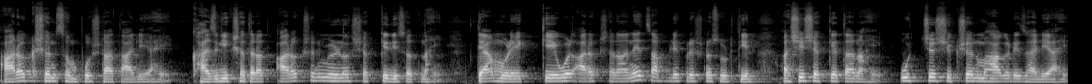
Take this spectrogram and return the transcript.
आरक्षण संपुष्टात आले आहे. खाजगी क्षेत्रात आरक्षण मिळणं शक्य दिसत नाही. त्यामुळे केवळ आरक्षणानेच आपले प्रश्न सुटतील अशी शक्यता नाही. उच्च शिक्षण महागडे झाले आहे.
